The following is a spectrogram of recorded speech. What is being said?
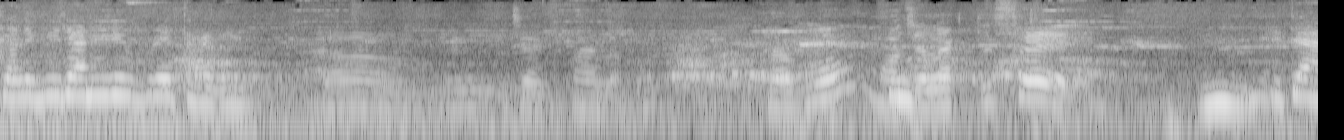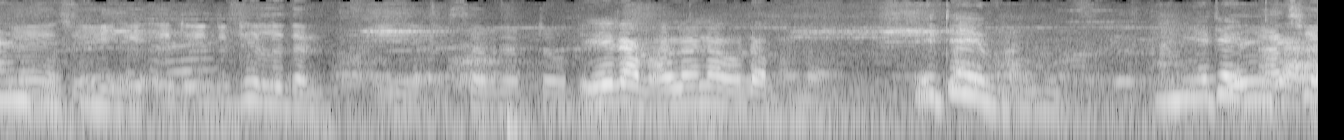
তাহলে বিরিয়ানির উপরে থাকে যাক ভালো। বাবু মজা লাগতেছে? আমি ঢেলে দেন। এটা ভালো না ওটা ভালো। এটাই ভালো। আমি এটাই আচ্ছা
